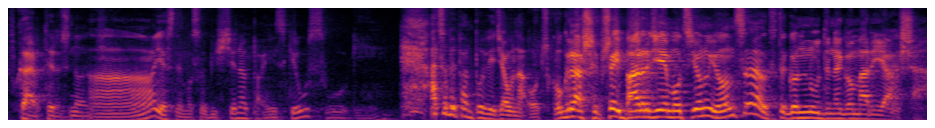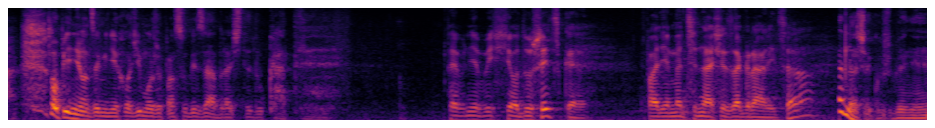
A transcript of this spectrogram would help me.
w karty rżnąć? A, jestem osobiście na pańskie usługi. A co by pan powiedział na oczko? Gra szybsza i bardziej emocjonująca od tego nudnego mariasza. O pieniądze mi nie chodzi, może pan sobie zabrać te dukaty. Pewnie byście o duszyckę, panie mecenasie, zagrali, co? A dlaczegoż by nie?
